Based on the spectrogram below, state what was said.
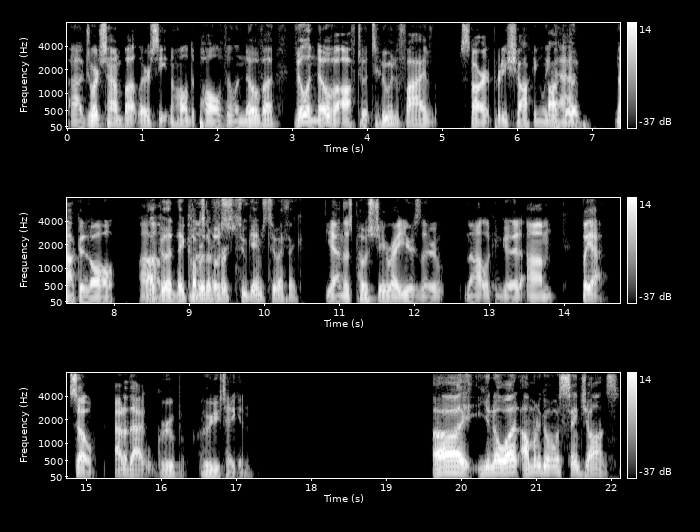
uh, Georgetown, Butler, Seton Hall, DePaul, Villanova. Villanova off to a two and five start. Pretty shockingly Not bad. good. Not good at all. Not Um, good. They cover their post- first two games too. I think. Yeah, and those post Jay Wright years, they're not looking good. Um, but yeah. So out of that group, who are you taking? Uh, you know what? I'm gonna go with St. John's.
